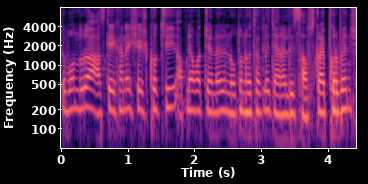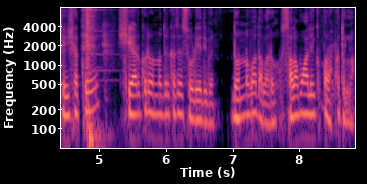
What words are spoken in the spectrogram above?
তো বন্ধুরা, আজকে এখানে শেষ করছি। আপনি আমার চ্যানেলে নতুন হয়ে থাকলে চ্যানেলটি সাবস্ক্রাইব করবেন, সেই সাথে শেয়ার করে অন্যদের কাছে ছড়িয়ে দিবেন। ধন্যবাদ আবারও। সালামু আলাইকুম রহমতুল্লাহ।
